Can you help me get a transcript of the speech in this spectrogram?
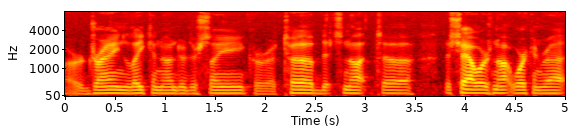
or drain leaking under their sink or a tub that's not uh, the shower's not working right,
